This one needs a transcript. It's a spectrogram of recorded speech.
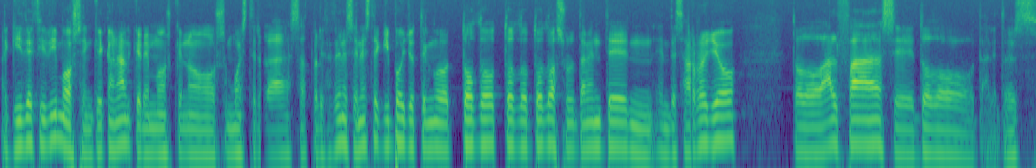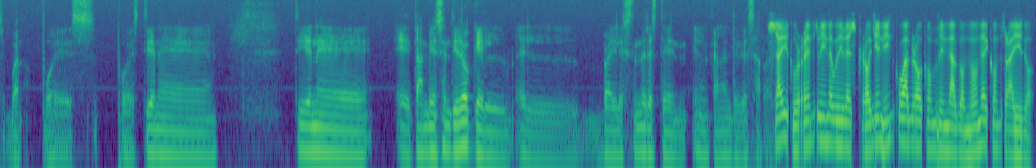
Aquí decidimos en qué canal queremos que nos muestre las actualizaciones. En este equipo yo tengo todo, todo, todo absolutamente en, en desarrollo, todo alfas, eh, todo tal. Entonces, bueno, pues, pues tiene, tiene eh, también sentido que el, el Braille Extender esté en, en el canal de desarrollo. Cuadro combinado no contraído.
